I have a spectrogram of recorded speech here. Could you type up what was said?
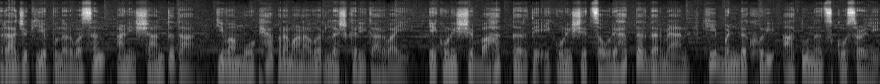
राजकीय पुनर्वसन आणि शांतता किंवा मोठ्या प्रमाणावर लष्करी कारवाई. एकोणीसशे बहात्तर ते एकोणीसशे चौऱ्याहत्तर दरम्यान ही बंडखोरी आतूनच कोसळली.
